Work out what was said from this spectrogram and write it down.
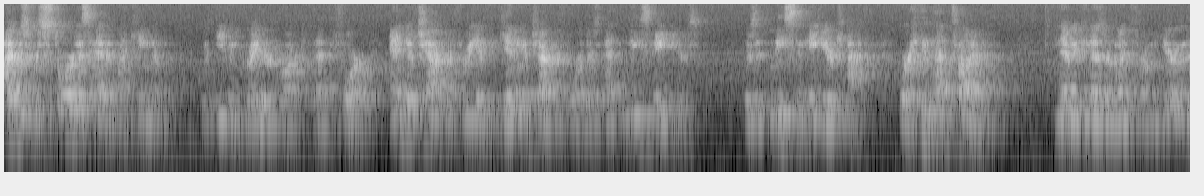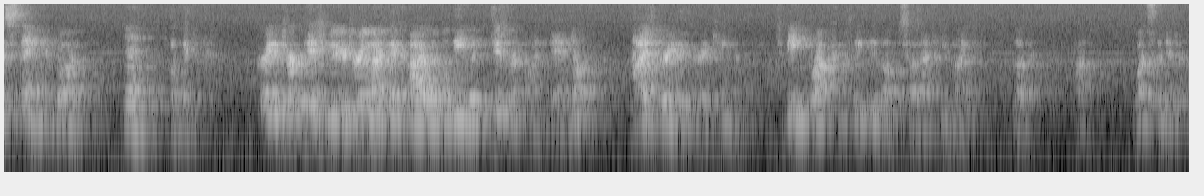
I was restored as head of my kingdom with even greater honor than before. End of chapter 3 and beginning of chapter 4, there's at least eight years. There's at least an eight year gap where in that time, Nebuchadnezzar went from hearing this thing and going, eh, great interpretation of your dream. I think I will believe a different one, Daniel. I've created a great kingdom being brought completely low so that he might love it. What's the difference?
